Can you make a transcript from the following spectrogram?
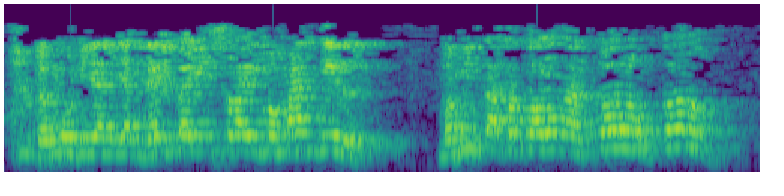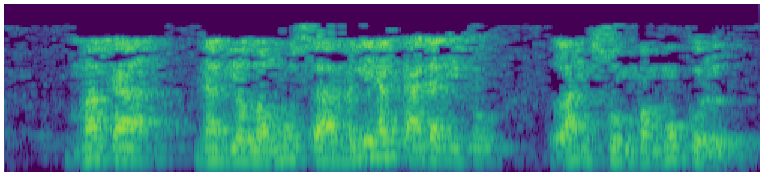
Kemudian yang dari Bani Israel memanggil, meminta pertolongan, tolong, tolong. Maka Nabi Allah Musa melihat keadaan itu, langsung memukul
